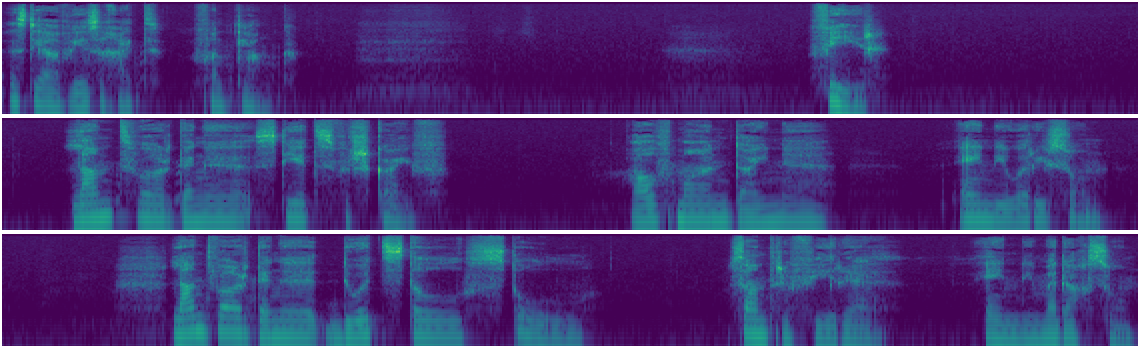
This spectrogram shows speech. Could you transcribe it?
is die afwesigheid van klank. 4 Land waar dinge steeds verskuif. Halfmaan duine en die horison. Land waar dinge doodstil stol. Sandriviere en die middagson.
